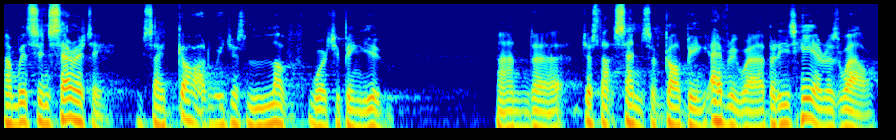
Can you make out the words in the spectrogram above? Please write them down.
and with sincerity and say, God, we just love worshiping you. And uh, just that sense of God being everywhere, but He's here as well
